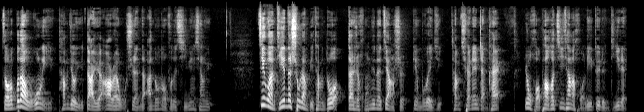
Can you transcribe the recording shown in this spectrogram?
走了不到五公里，他们就与大约二百五十人的安东诺夫的骑兵相遇。尽管敌人的数量比他们多，但是红军的将士并不畏惧，他们全连展开。用火炮和机枪的火力对准敌人，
